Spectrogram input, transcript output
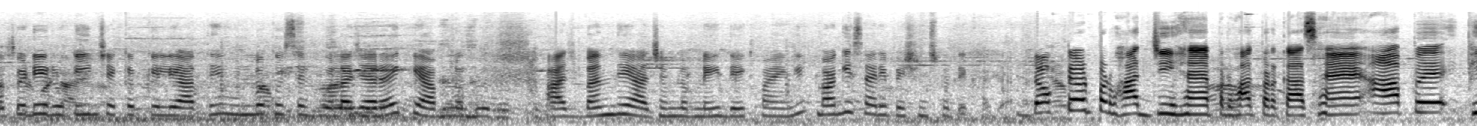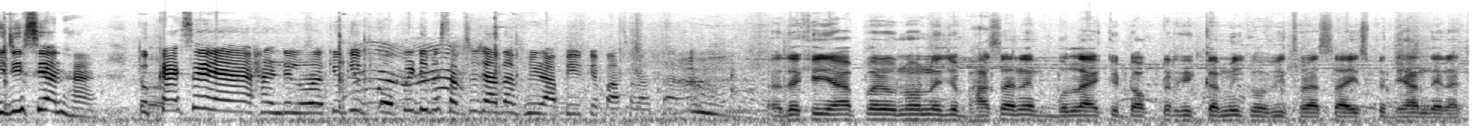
ओपीडी रूटीन चेकअप के लिए आते हैं, उन लोग को सिर्फ़ बोला जा रहा है कि आप लोग आज बंद है, आज हम लोग नहीं देख पाएँगे। बाकी सारे पेशेंट्स को देखा जा रहा है। डॉक्टर प्रभात जी हैं, प्रभात प्रकाश हैं, आप फिजिशियन हैं तो कैसे हैंडल हो रहा है? क्योंकि ओपीडी में सबसे ज़्यादा भीड़ आप ही के पास रहता है। देखिए यहाँ पर उन्होंने जो भाषा ने बोला है कि डॉक्टर की कमी को भी थोड़ा सा इस पर ध्यान देना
